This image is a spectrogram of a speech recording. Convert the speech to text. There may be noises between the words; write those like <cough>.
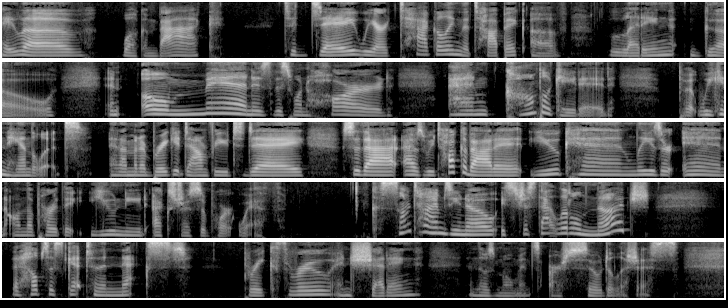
Hey, love. Welcome back. Today we are tackling the topic of letting go. And oh man, is this one hard and complicated, but we can handle it. And I'm going to break it down for you today so that as we talk about it, you can laser in on the part that you need extra support with. Because sometimes, you know, it's just that little nudge that helps us get to the next breakthrough and shedding. And those moments are so delicious.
